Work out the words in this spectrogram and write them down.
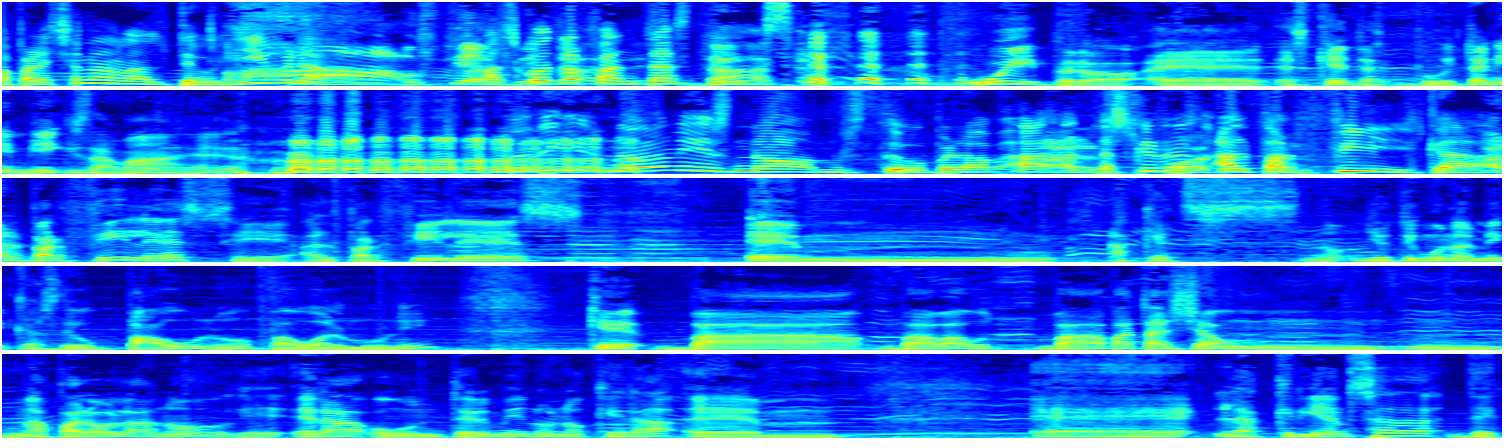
apareixen en el teu llibre. Ah, hòstia, els quatre veritat, fantàstics. Ui, però eh, és que vull tenir amics demà, eh? No, diguis, no donis noms, tu, però t'escrius el perfil que... El perfil és, sí, el perfil és... Em, aquests, no? Jo tinc un amic que es diu Pau, no? Pau Almuni, que va, va, va, batejar un, un, una paraula, no? Era, o un término, no? Que era... em, eh, la criança de,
